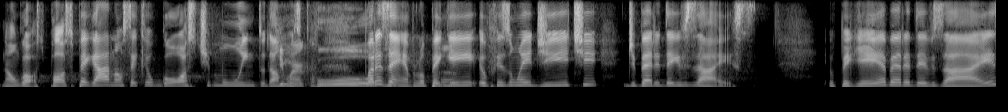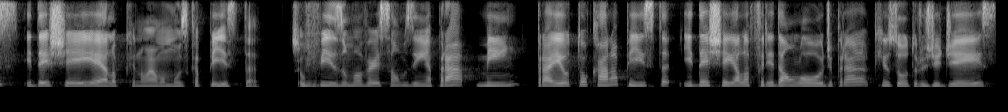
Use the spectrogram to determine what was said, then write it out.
Não gosto. Posso pegar, a não ser que eu goste muito da que música. marcou. Por que- exemplo, eu peguei, eu fiz um edit de Betty Davis Eyes. Eu peguei a Betty Davis Eyes e deixei ela, porque não é uma música pista. Eu Sim. fiz uma versãozinha pra mim, pra eu tocar na pista e deixei ela free download pra que os outros DJs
